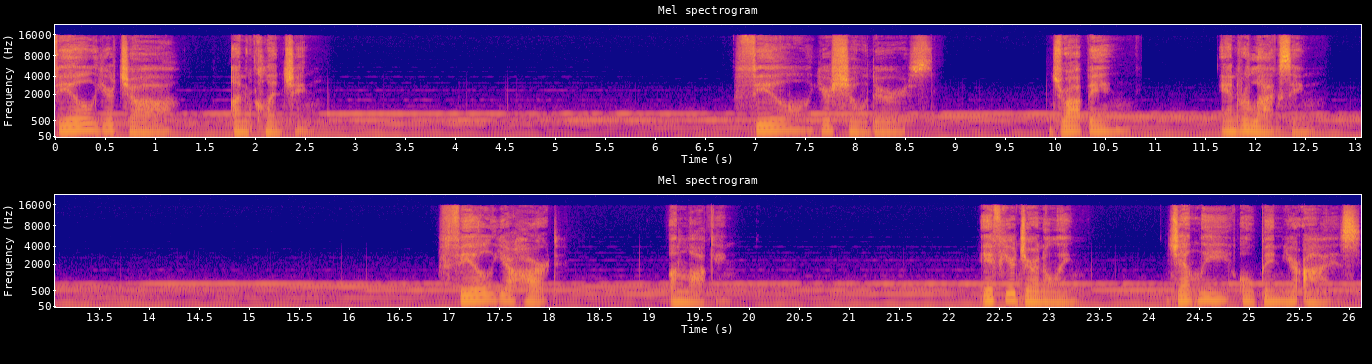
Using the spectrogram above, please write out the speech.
Feel your jaw unclenching. Feel your shoulders dropping and relaxing. Feel your heart unlocking. If you're journaling, gently open your eyes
